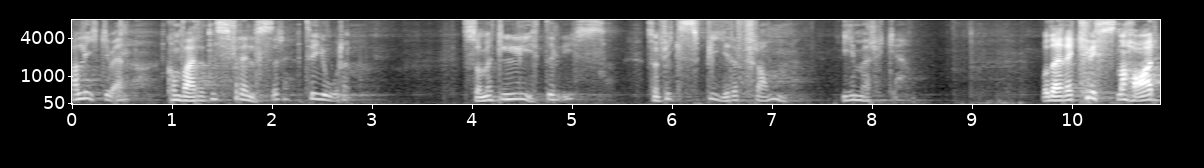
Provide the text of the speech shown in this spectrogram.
Allikevel kom verdens frelser til jorden som et lite lys som fikk spire fram i mørket. Og dere kristne har,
